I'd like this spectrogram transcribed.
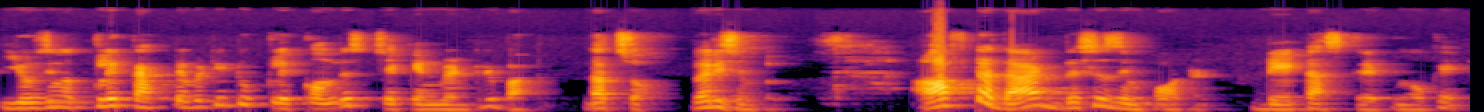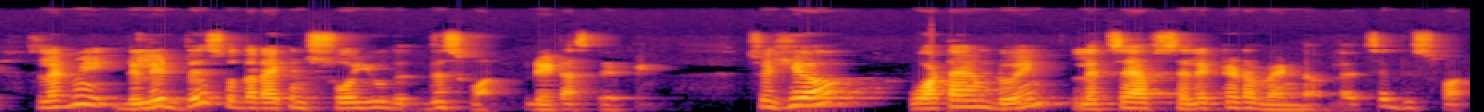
using a click activity to click on this check inventory button. That's all. Very simple. After that this is important. Data scraping okay? So let me delete this so that i can show you this one data scraping. So here what i am doing let's say i have selected a vendor. Let's say this one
